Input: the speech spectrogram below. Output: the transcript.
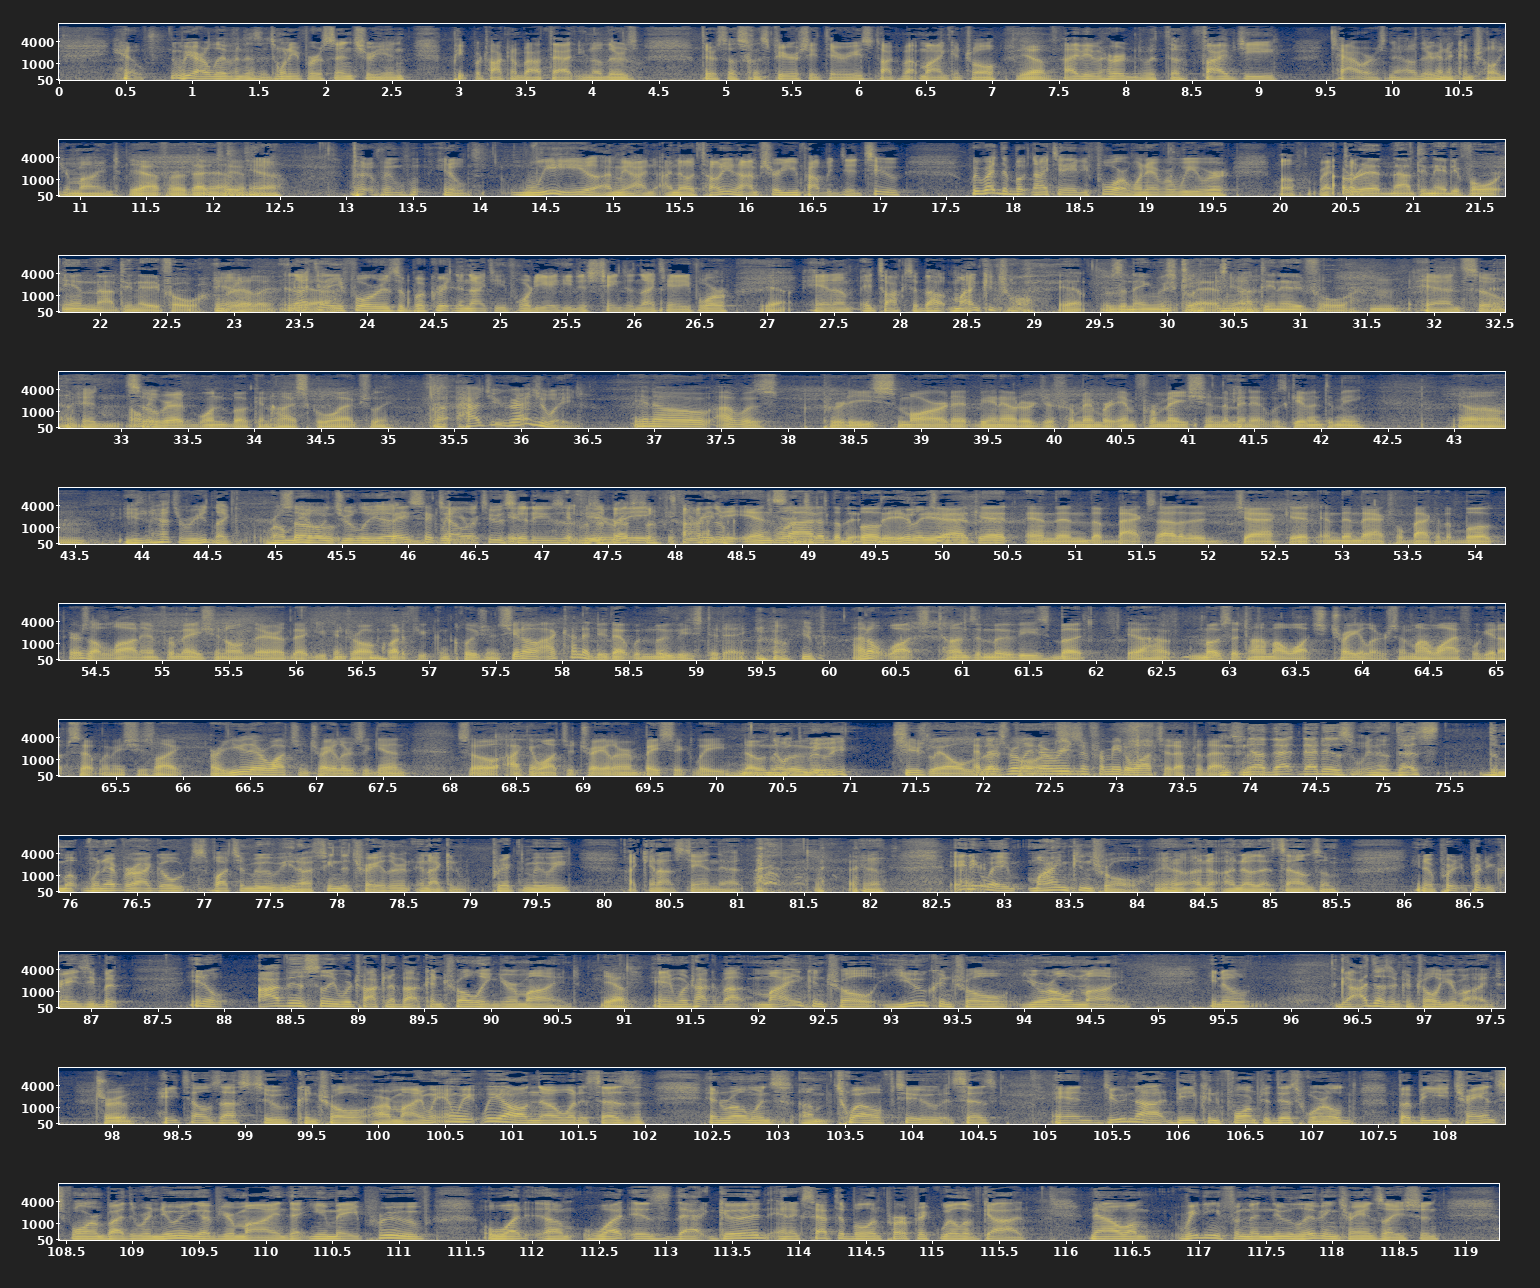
you know, we are living in the 21st century, and people are talking about that. You know, there's there's those conspiracy theories talking about mind control. Yeah. I've even heard with the 5G towers now, they're going to control your mind. Yeah, I've heard that Yeah. too. Yeah. But, you know, we, I mean, I, I know Tony and I'm sure you probably did too. We read the book 1984 whenever we were, well, read, I read 1984 in 1984. yeah. Really? And 1984 is a book written in 1948. He just changed it in 1984. Yeah. And um, it talks about mind control. Yeah, it was an English class, Yeah. 1984. Hmm. Yeah, and so, and I so, only read one book in high school, actually. uh, how'd you graduate? You know, I was pretty smart at being able to just remember information the minute it was given to me. Um, You didn't have to read like Romeo so and Juliet, basically, Tell of Two Cities. If it was you the best read, of if time. you read the inside of the, The- book the Iliad. jacket and then the backside of the jacket and then the actual back of the book, there's a lot of information on there that you can draw quite a few conclusions. You know, I kind of do that with movies today. I don't watch tons of movies, but uh, most of the time I'll watch trailers, and my wife will get upset with me. She's like, "Are you there watching trailers again?" So I can watch a trailer and basically know the know movie. the movie. It's usually all the And there's best really no reason for me to watch it after that. so. Now that that is you know that's the whenever I go watch a movie, you know I've seen the trailer and I can predict the movie. I cannot stand that. you know. Anyway, mind control. You know, I know I know that sounds um, you know, pretty pretty crazy, but you know, obviously we're talking about controlling your mind. Yeah. And we're talking about mind control. You control your own mind. You know, God doesn't control your mind. True. He tells us to control our mind. We, and we, we all know what it says in Romans um, 12, too. It says, And do not be conformed to this world, but be transformed by the renewing of your mind, that you may prove what um, what is that good and acceptable and perfect will of God. Now, um, reading from the New Living Translation,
